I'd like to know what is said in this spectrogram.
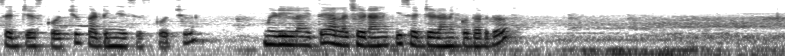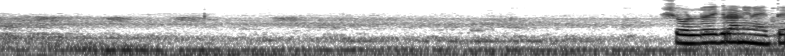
సెట్ చేసుకోవచ్చు కటింగ్ వేసేసుకోవచ్చు మిడిల్లో అయితే అలా చేయడానికి సెట్ చేయడానికి కుదరదు. షోల్డర్ దగ్గర నేనైతే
